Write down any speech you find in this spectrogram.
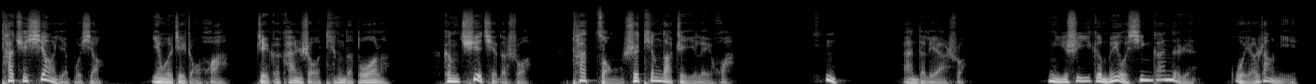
他却笑也不笑，因为这种话，这个看守听得多了。更确切地说，他总是听到这一类话。哼，安德烈亚说：“你是一个没有心肝的人，我要让你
